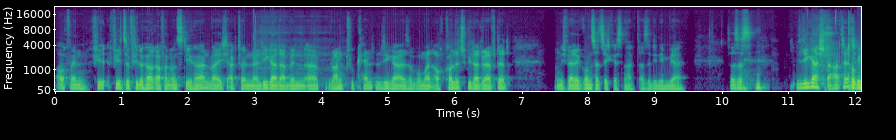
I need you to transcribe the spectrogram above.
Auch wenn viel, viel zu viele Hörer von uns die hören, weil ich aktuell in der Liga da bin, äh, Run to Canton Liga, also wo man auch College-Spieler draftet und ich werde grundsätzlich gesniped. Also die nehmen mir, das ist, die Liga startet. Tobi,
